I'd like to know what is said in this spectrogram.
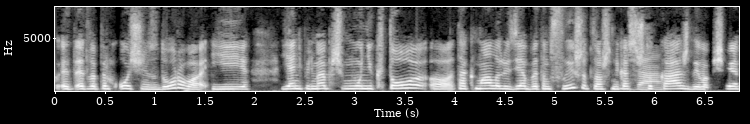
Это, это во-первых, очень здорово, и я не понимаю, почему никто, э, так мало людей об этом слышит, потому что мне кажется, да. что каждый вообще,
